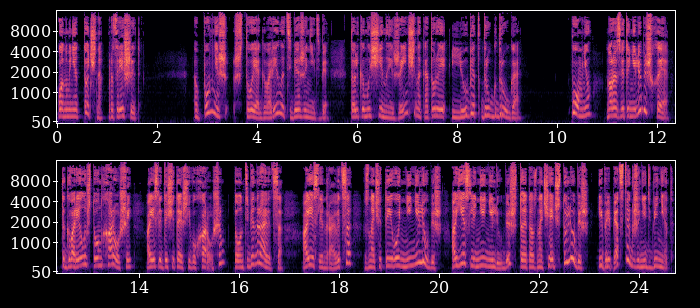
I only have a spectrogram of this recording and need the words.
Он мне точно разрешит». А помнишь, что я говорила тебе о женитьбе? Только мужчины и женщины, которые любят друг друга. Помню, но разве ты не любишь Хэ? Ты говорила, что он хороший, а если ты считаешь его хорошим, то он тебе нравится. А если нравится, значит, ты его не не любишь. А если не не любишь, то это означает, что любишь, и препятствия к женитьбе нет.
